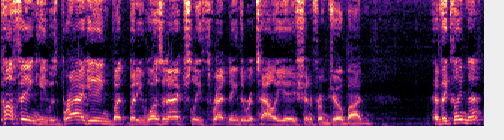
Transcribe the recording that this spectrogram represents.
puffing, he was bragging, but but he wasn't actually threatening the retaliation from Joe Biden. Have they claimed that?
